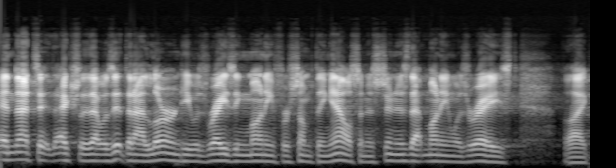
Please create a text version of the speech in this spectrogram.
and that's it. Actually, that was it that I learned he was raising money for something else. And as soon as that money was raised, like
